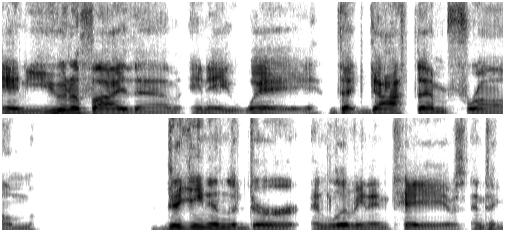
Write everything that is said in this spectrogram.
and unify them in a way that got them from digging in the dirt and living in caves into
